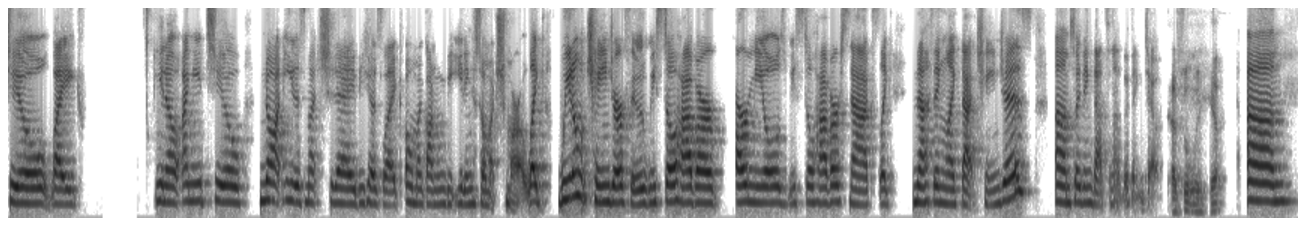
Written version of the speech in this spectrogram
to like you know, I need to not eat as much today because like, oh my God, I'm gonna be eating so much tomorrow. Like we don't change our food. We still have our our meals, we still have our snacks, like nothing like that changes. Um, so I think that's another thing too. Absolutely. Yep. Um,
